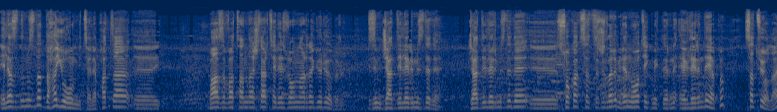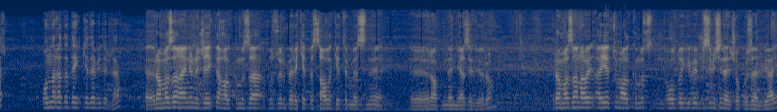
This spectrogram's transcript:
E, Elazığ'ımızda daha yoğun bir talep. Hatta e, bazı vatandaşlar televizyonlarda görüyordur. Bizim caddelerimizde de. Caddelerimizde de e, sokak satıcıları bile nohut ekmeklerini evlerinde yapıp satıyorlar. Onlara da denk gelebilirler. Ramazan ayının öncelikle halkımıza huzur, bereket ve sağlık getirmesini e, Rabbimden niyaz ediyorum. Ramazan ay- ayı tüm halkımız olduğu gibi bizim için de çok özel bir ay. E,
